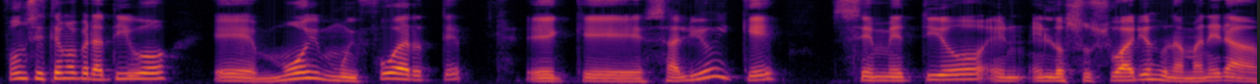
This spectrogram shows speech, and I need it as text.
fue un sistema operativo eh, muy, muy fuerte eh, que salió y que se metió en, los usuarios de una manera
